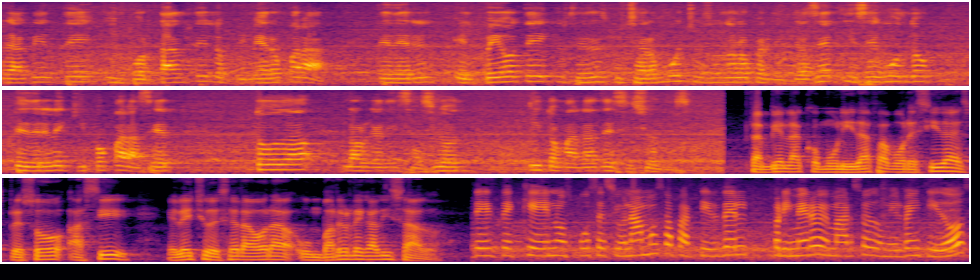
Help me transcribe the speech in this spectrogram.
realmente importante, lo primero para tener el, POT que ustedes escucharon mucho, eso no lo permitió hacer, y segundo, tener el equipo para hacer toda la organización y tomar las decisiones. También la comunidad favorecida expresó así el hecho de ser ahora un barrio legalizado. Desde que nos posesionamos a partir del primero de marzo de 2022,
